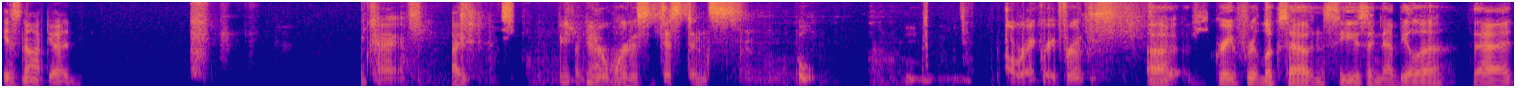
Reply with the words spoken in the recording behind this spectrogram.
is not good. Okay. I Y- I've got Your one. word is distance. Cool. All right, grapefruit. uh grapefruit looks out and sees a nebula that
